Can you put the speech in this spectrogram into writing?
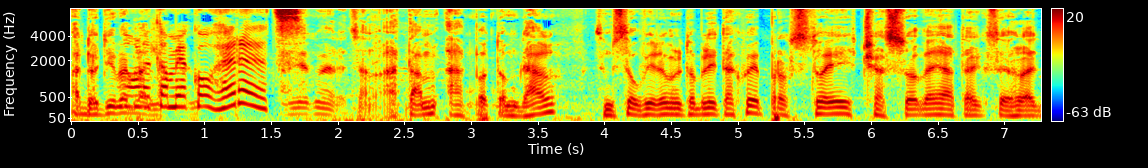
a do divadla... No ale tam jako herec. A jako herec, ano. A tam a potom dal jsem si to uvědomil, to byly takové prostoje časové a tak se hled,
